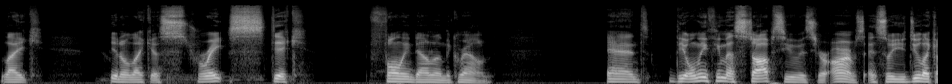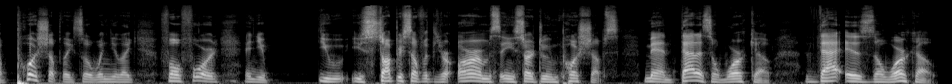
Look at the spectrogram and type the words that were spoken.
like you know like a straight stick falling down on the ground. And the only thing that stops you is your arms. And so you do like a push up like so when you like fall forward and you you you stop yourself with your arms and you start doing push-ups. Man, that is a workout. That is the workout.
